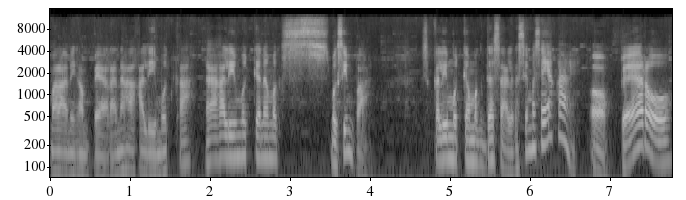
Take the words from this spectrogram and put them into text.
marami kang pera, nakakalimot ka. Nakakalimot ka na mag magsimpa kalimot kang magdasal kasi masaya ka eh. Oh, pero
